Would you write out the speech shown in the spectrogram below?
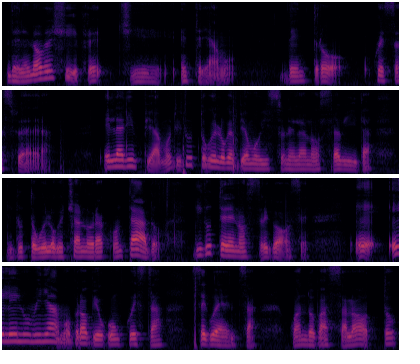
delle nove cifre ci entriamo dentro questa sfera e la riempiamo di tutto quello che abbiamo visto nella nostra vita, di tutto quello che ci hanno raccontato, di tutte le nostre cose e, e le illuminiamo proprio con questa sequenza. Quando passa l'otto,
